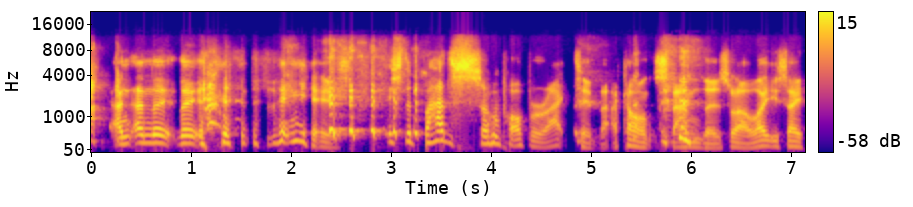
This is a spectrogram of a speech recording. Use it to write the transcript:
and and the the, the thing is, it's the bad soap opera acting that I can't stand as well. Like you say,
